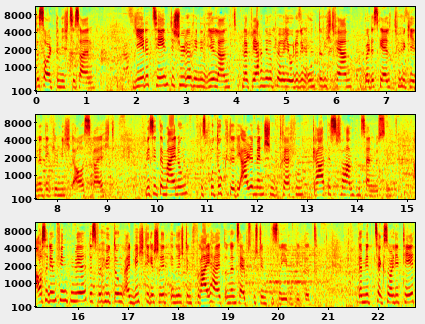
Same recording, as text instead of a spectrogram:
das sollte nicht so sein. Jede zehnte Schülerin in Irland bleibt während ihrer Periode dem Unterricht fern, weil das Geld für Hygieneartikel nicht ausreicht. Wir sind der Meinung, dass Produkte, die alle Menschen betreffen, gratis vorhanden sein müssen. Außerdem finden wir, dass Verhütung ein wichtiger Schritt in Richtung Freiheit und ein selbstbestimmtes Leben bietet. Damit Sexualität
